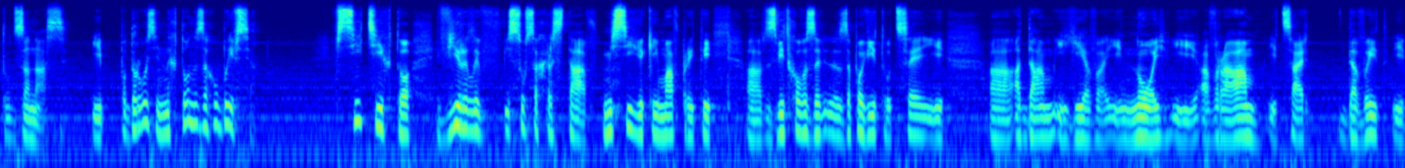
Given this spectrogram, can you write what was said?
тут за нас. І по дорозі ніхто не загубився. Всі ті, хто вірили в Ісуса Христа, в Месію, який мав прийти з Відхового заповіту, це і Адам, і Єва, і Ной, і Авраам, і цар Давид, і,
